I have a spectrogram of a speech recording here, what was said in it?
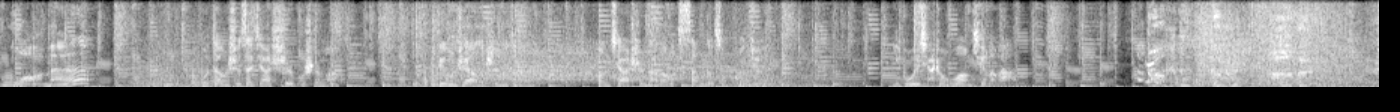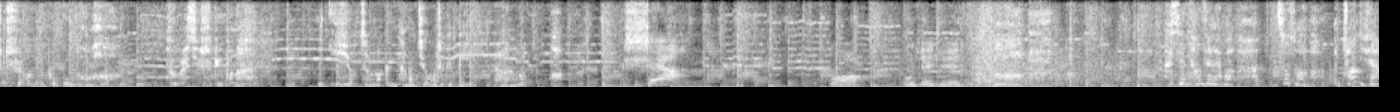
我们？我当时在家世不是吗？利用这样的身份帮嘉世拿到了三个总冠军。你不会假装忘记了吧？只要内部沟通好，对外解释并不难。你又怎么跟他们交这个底呢？谁啊？我洪宪勋。先藏起来吧，厕所、床底下。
